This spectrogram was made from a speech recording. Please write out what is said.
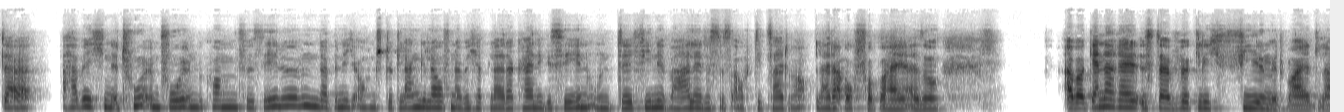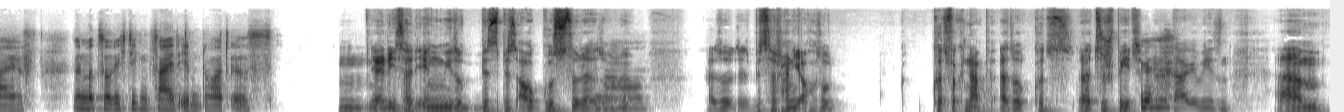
Da habe ich eine Tour empfohlen bekommen für Seelöwen. Da bin ich auch ein Stück lang gelaufen, aber ich habe leider keine gesehen. Und Delfine, Wale, das ist auch, die Zeit war leider auch vorbei. Also, aber generell ist da wirklich viel mit Wildlife, wenn man zur richtigen Zeit eben dort ist. Hm, ja, die ist halt irgendwie so bis, bis August oder genau. so, ne? Also, du bist wahrscheinlich auch so kurz vor knapp, also kurz äh, zu spät äh, da gewesen. Ähm,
